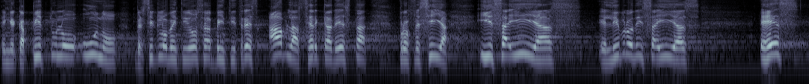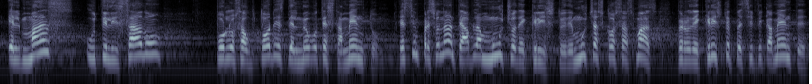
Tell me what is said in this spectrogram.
en el capítulo 1, versículo 22 al 23, habla acerca de esta profecía. Isaías, el libro de Isaías, es el más utilizado por los autores del Nuevo Testamento. Es impresionante, habla mucho de Cristo y de muchas cosas más, pero de Cristo específicamente.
